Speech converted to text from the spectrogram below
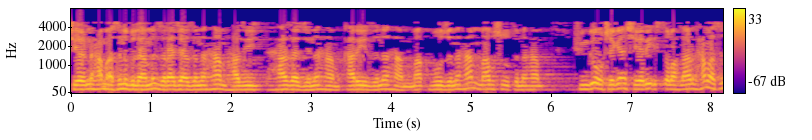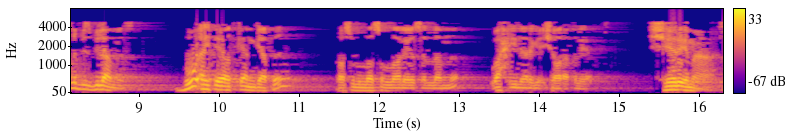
she'rni hammasini bilamiz. Rajazini ham hazajini ham qarizini ham maqbuzini ham mabsutini ham. Shunga o'xshagan she'riy istilohlarni hammasini biz bilamiz. Bu aytayotgan gapi rasululloh sollallohu alayhi vasallamni vahiylariga ishora qilyapti. She'r emas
